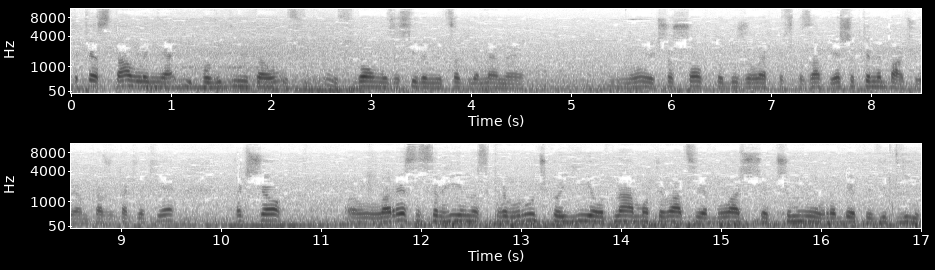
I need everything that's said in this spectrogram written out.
таке ставлення і поведінка у судовому засіданні це для мене Ну, якщо шок, то дуже легко сказати. Я ще не бачу, я вам кажу так, як є. Так що Лариса Сергіївна з Криворучко, її одна мотивація була, що чому робити відвід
